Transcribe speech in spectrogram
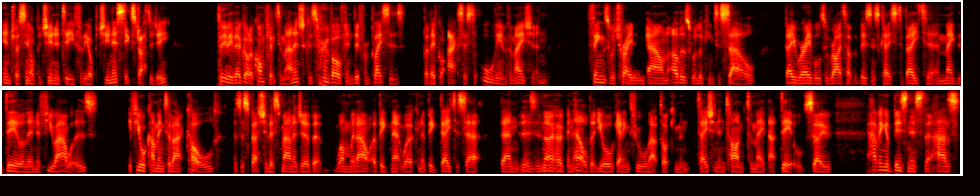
interesting opportunity for the opportunistic strategy. Clearly, they've got a conflict to manage because they're involved in different places, but they've got access to all the information. Things were trading down, others were looking to sell. They were able to write up the business case, debate it, and make the deal in a few hours. If you're coming to that cold as a specialist manager, but one without a big network and a big data set, then there's no hope in hell that you're getting through all that documentation in time to make that deal. So having a business that has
